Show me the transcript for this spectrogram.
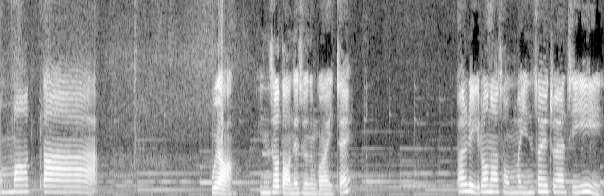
엄마 왔다. 뭐야? 인사도 안 해주는 거야 이제? 빨리 일어나서 엄마 인사해줘야지.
